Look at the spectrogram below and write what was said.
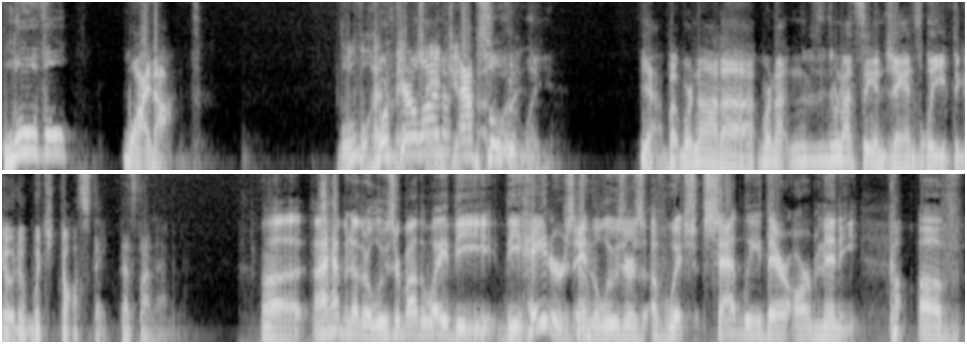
Louisville, why not? Louisville, North Carolina, yet, absolutely. Yeah, but we're not uh we're not we're not seeing Jans leave to go to Wichita State. That's not happening. Uh, I have another loser, by the way. The the haters and the losers of which, sadly, there are many. Of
